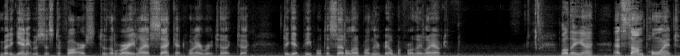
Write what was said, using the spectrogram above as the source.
But again, it was just a farce to the very last second, whatever it took to to get people to settle up on their bill before they left. Well, the uh, at some point,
